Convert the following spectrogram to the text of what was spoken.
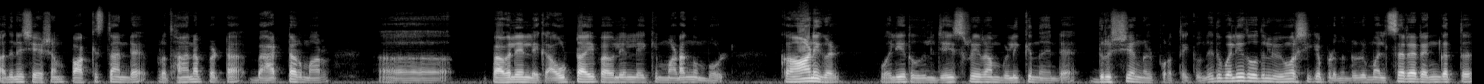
അതിനുശേഷം പാകിസ്ഥാന്റെ പ്രധാനപ്പെട്ട ബാറ്റർമാർ പവലിയനിലേക്ക് ഔട്ടായി പവലിയനിലേക്ക് മടങ്ങുമ്പോൾ കാണികൾ വലിയ തോതിൽ ജയ് ശ്രീറാം വിളിക്കുന്നതിന്റെ ദൃശ്യങ്ങൾ പുറത്തേക്ക് വന്നു ഇത് വലിയ തോതിൽ വിമർശിക്കപ്പെടുന്നുണ്ട്. ഒരു മത്സര രംഗത്ത്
